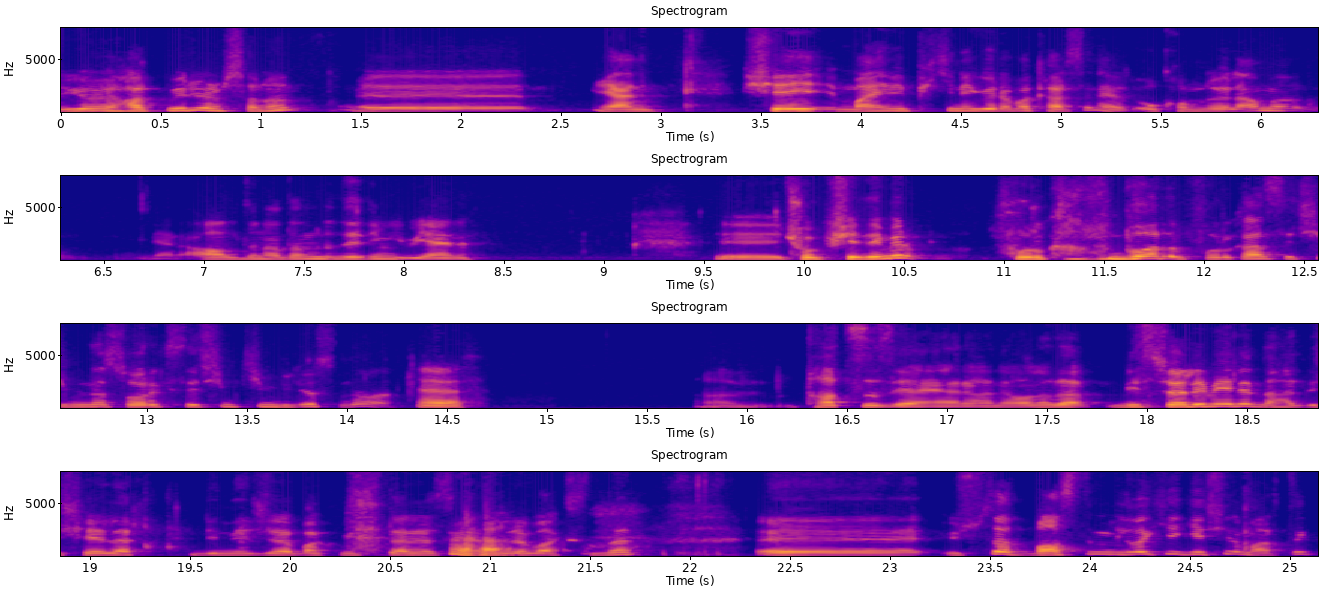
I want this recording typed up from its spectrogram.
yo, hak veriyorum sana. Ee, yani şey Miami pikine göre bakarsan evet o konuda öyle ama yani aldığın adam da dediğim gibi yani e, çok bir şey demiyorum. Furkan bu arada Furkan seçiminden sonraki seçim kim biliyorsun değil mi? Evet. Abi, tatsız ya yani hani ona da biz söylemeyelim de hadi şeyler dinleyicilere bakmak isterler kendileri baksınlar. Ee, Üstad Boston Milwaukee'ye geçelim artık.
